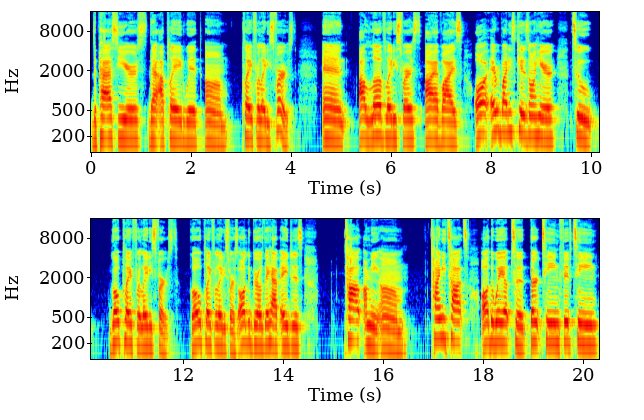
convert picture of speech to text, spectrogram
the past years that I played with um, for Ladies First, and I love Ladies First. I advise all everybody's kids on here to go play for Ladies First. Go play for Ladies First. All the girls they have ages top. I mean, um, tiny tots all the way up to 13, 15.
